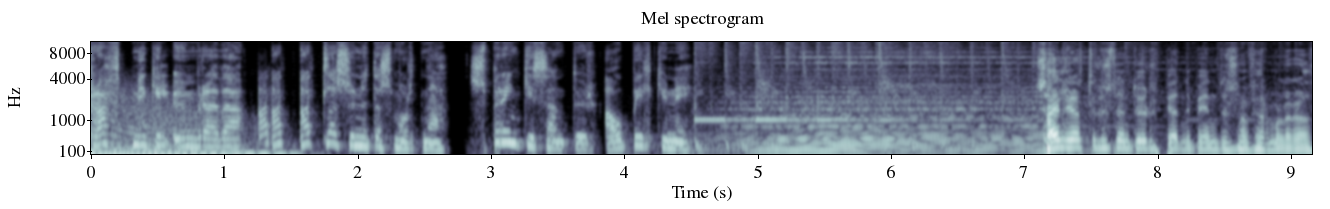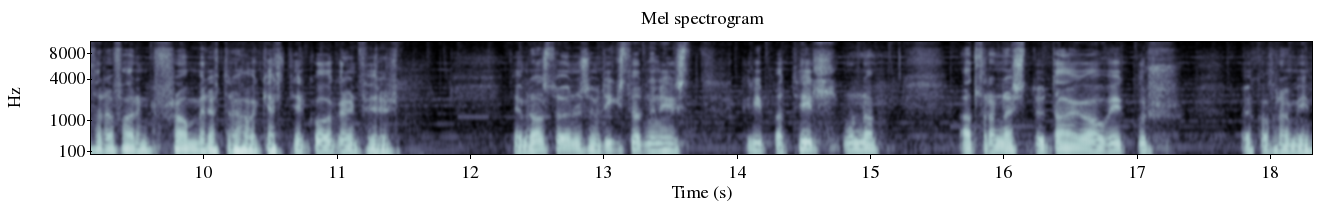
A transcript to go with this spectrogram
Kraftmikil umræða alla sunnudasmórna. Sprengisandur á bylgjunni. Sælir áttur hlustendur, Bjarni Beindursson fjármálar á þeirra farin frá mér eftir að hafa gert hér góða grein fyrir þeim ráðstöðunum sem ríkistjórnin hyggst grípa til núna allra næstu daga og vikur eitthvað fram í,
